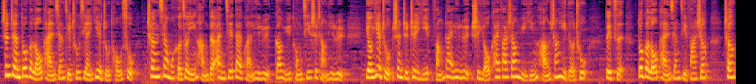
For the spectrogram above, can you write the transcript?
深圳多个楼盘相继出现业主投诉，称项目合作银行的按揭贷款利率高于同期市场利率，有业主甚至质疑房贷利率是由开发商与银行商议得出。对此，多个楼盘相继发声，称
